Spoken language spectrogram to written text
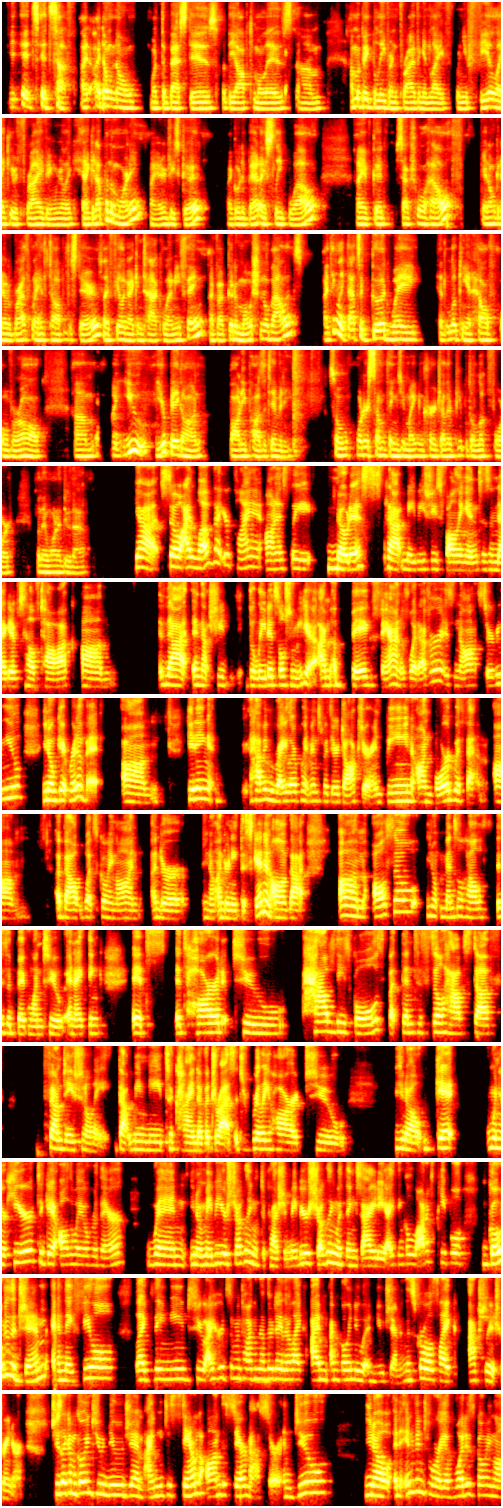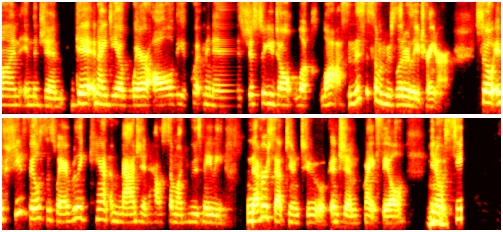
It's it's tough. I, I don't know what the best is, what the optimal is. Um, I'm a big believer in thriving in life. When you feel like you're thriving, you're like, hey, I get up in the morning, my energy's good. I go to bed, I sleep well. I have good sexual health. I don't get out of breath when I hit the top of the stairs. I feel like I can tackle anything. I've got good emotional balance. I think like that's a good way at looking at health overall. Um, but you, you're big on body positivity. So, what are some things you might encourage other people to look for when they want to do that? Yeah. So, I love that your client honestly noticed that maybe she's falling into some negative self talk. Um, that and that she deleted social media. I'm a big fan of whatever is not serving you, you know, get rid of it. Um, getting having regular appointments with your doctor and being on board with them um, about what's going on under you know underneath the skin and all of that. Um also you know mental health is a big one too. And i think it's it's hard to have these goals but then to still have stuff foundationally that we need to kind of address. It's really hard to you know get when you're here to get all the way over there when you know maybe you're struggling with depression maybe you're struggling with anxiety. I think a lot of people go to the gym and they feel like they need to i heard someone talking the other day they're like i'm i'm going to a new gym. And this girl is like actually a trainer. She's like i'm going to a new gym. I need to stand on the stairmaster and do you know an inventory of what is going on in the gym get an idea of where all the equipment is just so you don't look lost. And this is someone who's literally a trainer so if she feels this way, I really can't imagine how someone who's maybe never stepped into a gym might feel, mm-hmm. you know, mm-hmm. see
